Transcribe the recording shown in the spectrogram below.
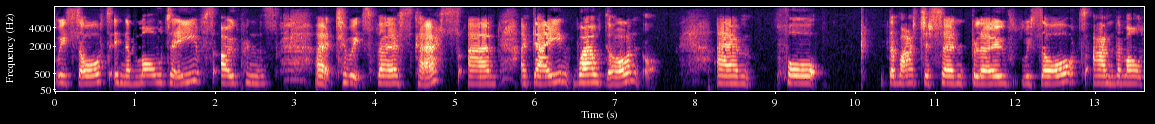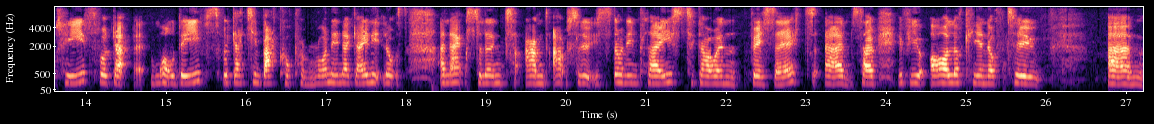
Resort in the Maldives opens uh, to its first guest. Um, again, well done um, for the Radisson Blu Resort and the Maldives for get Maldives for getting back up and running again. It looks an excellent and absolutely stunning place to go and visit. Um, so if you are lucky enough to um,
